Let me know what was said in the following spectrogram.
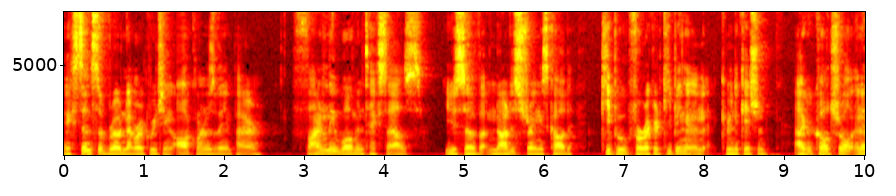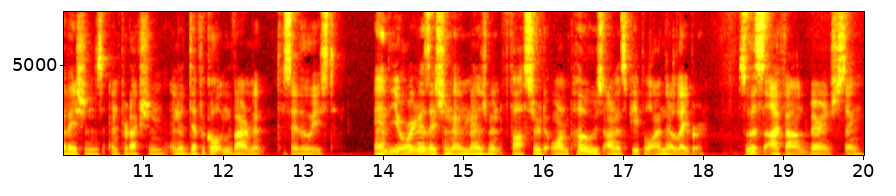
extensive road network reaching all corners of the empire, finely woven textiles, use of knotted strings called kipu for record keeping and communication, agricultural innovations and production in a difficult environment, to say the least, and the organization and management fostered or imposed on its people and their labor. So this I found very interesting.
